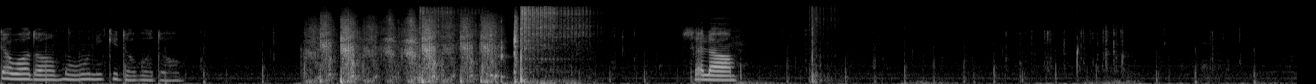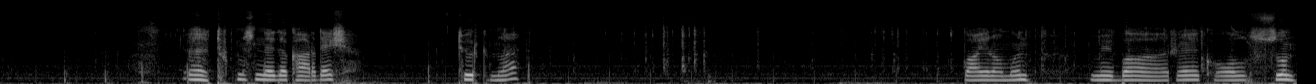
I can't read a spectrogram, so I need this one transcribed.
dev adam, 12 dev adam. Selam. Evet, Türk müsün dedi kardeş. Türk'üm lan. Bayramın mübarek olsun.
